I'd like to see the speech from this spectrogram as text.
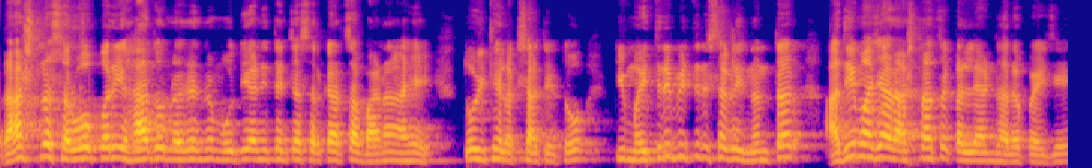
राष्ट्र सर्वोपरी हा जो नरेंद्र मोदी आणि त्यांच्या सरकारचा बाणा आहे तो इथे लक्षात येतो की मैत्री बित्री सगळी नंतर आधी माझ्या राष्ट्राचं कल्याण झालं पाहिजे.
